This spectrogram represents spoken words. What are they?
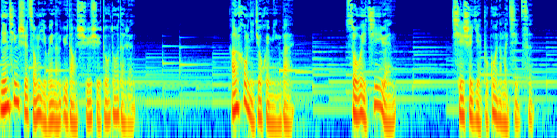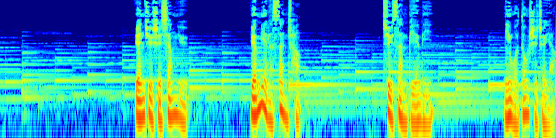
年轻时总以为能遇到许许多多的人。而后你就会明白，所谓机缘，其实也不过那么几次。缘聚是相遇，缘灭了散场，聚散别离，你我都是这样。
